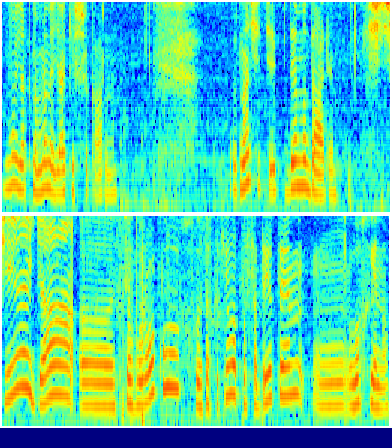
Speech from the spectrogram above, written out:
Ну, як на мене, якість шикарна. Значить, підемо далі. Ще я е, цього року захотіла посадити лохину.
